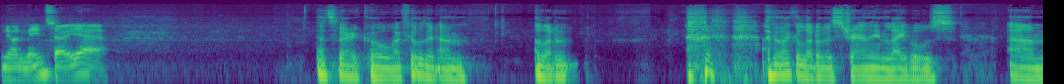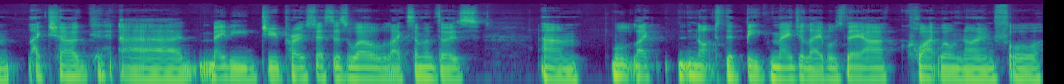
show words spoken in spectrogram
You know what I mean? So yeah. That's very cool. I feel that um a lot of I feel like a lot of Australian labels um like Chugg, uh maybe Dew Process as well, like some of those um well like not the big major labels, they are quite well known for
